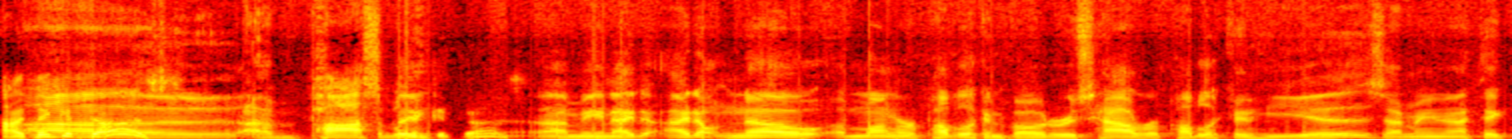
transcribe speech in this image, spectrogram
I think it does. Uh, um, I possibly. think it does. I mean, I, I don't know among Republican voters how Republican he is. I mean, I think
